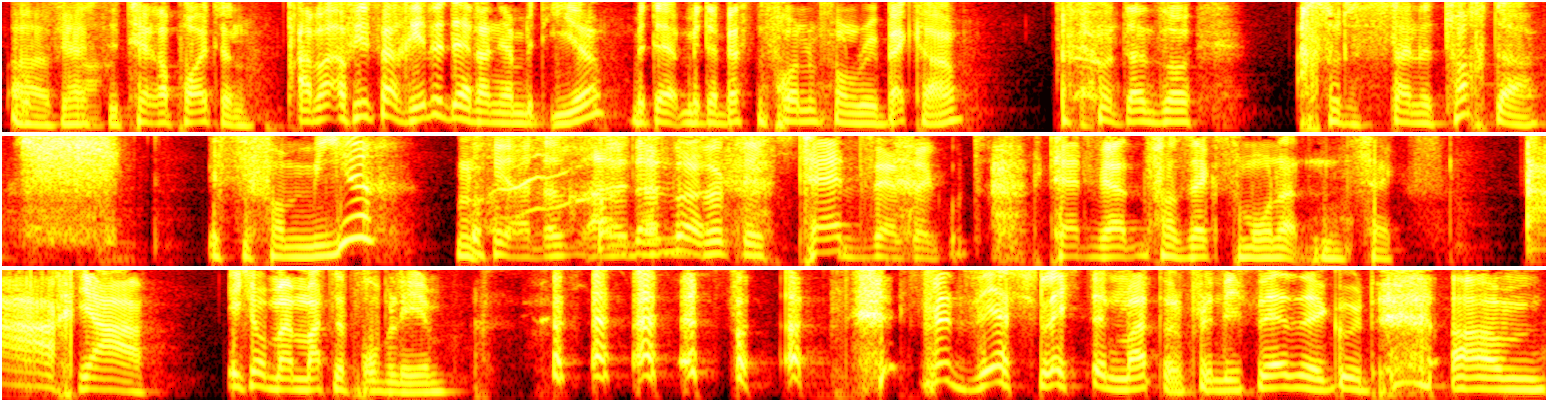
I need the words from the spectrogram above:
äh, wie heißt die, Therapeutin. Aber auf jeden Fall redet er dann ja mit ihr, mit der, mit der besten Freundin von Rebecca. Und dann so, ach so, das ist deine Tochter. Ist sie von mir? Ja, das, also, das ist wirklich Ted, sehr, sehr gut. Ted, wir hatten vor sechs Monaten Sex. Ach ja, ich und mein Mathe-Problem. ich bin sehr schlecht in Mathe, finde ich sehr, sehr gut. Ähm,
